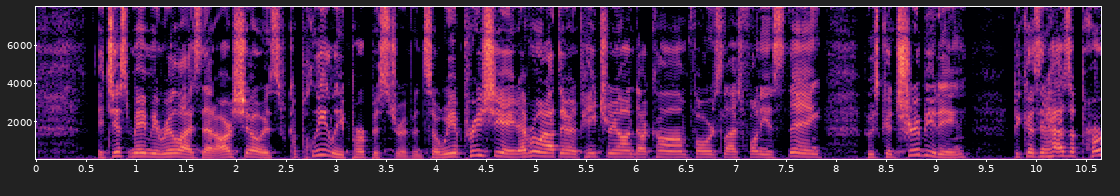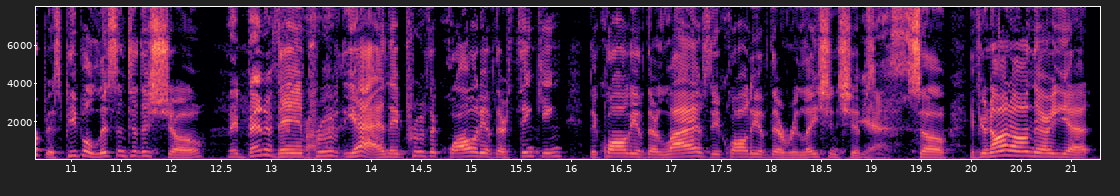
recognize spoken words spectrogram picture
it just made me realize that our show is completely purpose driven. So we appreciate everyone out there at patreon.com forward slash funniest thing who's contributing because it has a purpose. People listen to this show. They benefit They improve, yeah, and they improve the quality of their thinking, the quality of their lives, the quality of their relationships. Yes. So if you're not on there yet,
